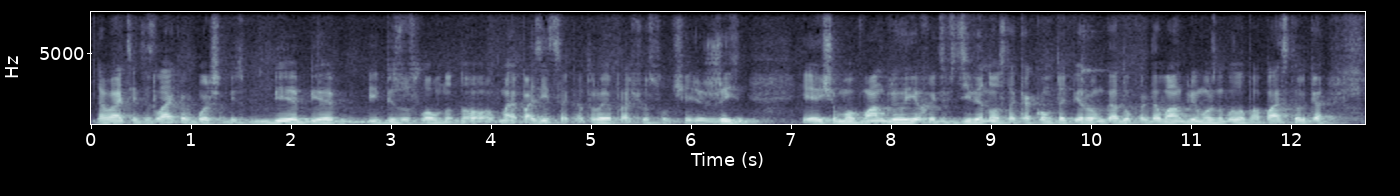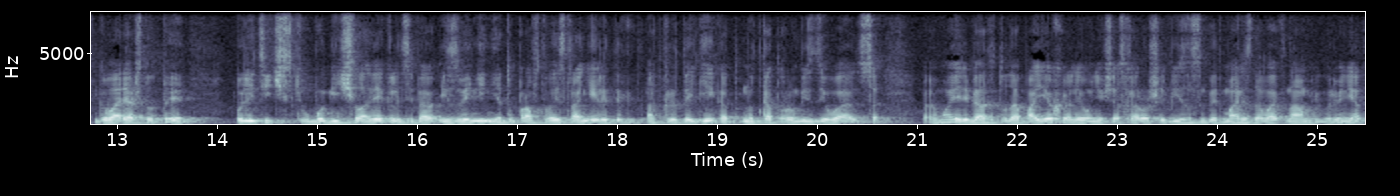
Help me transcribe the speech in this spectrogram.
Давайте дизлайков больше, без, без, без, безусловно, но моя позиция, которую я прочувствовал через жизнь. Я еще мог в Англию уехать в 90 каком-то первом году, когда в Англию можно было попасть, только говоря, что ты политически убогий человек, или тебя, извини, нету прав в твоей стране, или ты открытый гей, над которым издеваются. Э, мои ребята туда поехали, у них сейчас хороший бизнес, он говорит, Марис, давай к нам. Я говорю, нет.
